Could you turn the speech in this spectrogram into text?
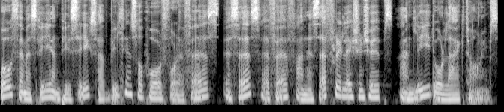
Both MSP and P6 have built-in support for FS, SS, FF, and SF relationships and lead or lag times.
